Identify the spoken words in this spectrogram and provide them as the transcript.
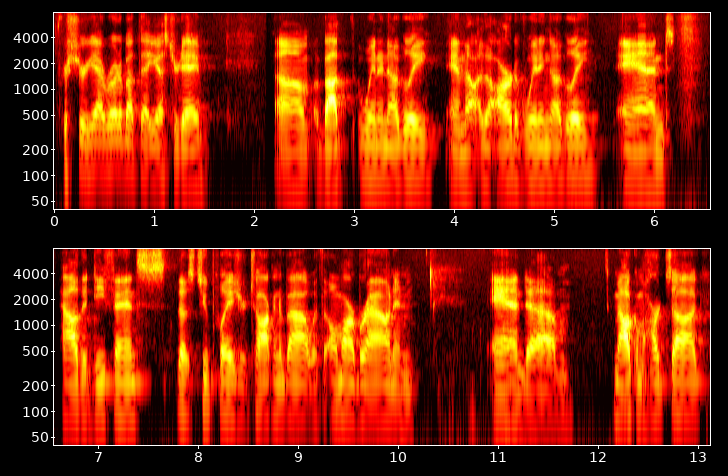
For sure. Yeah, I wrote about that yesterday. Um, about winning ugly and the, the art of winning ugly. And how the defense, those two plays you're talking about with Omar Brown and and um, Malcolm Hartzog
